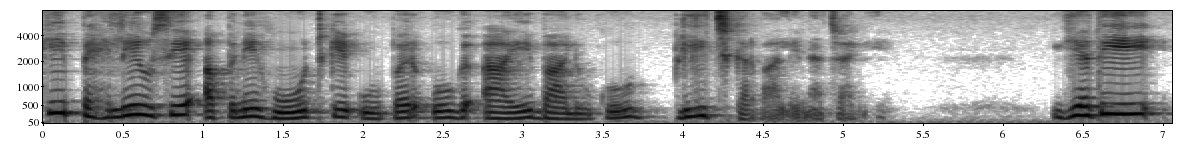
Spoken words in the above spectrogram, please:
कि पहले उसे अपने होंठ के ऊपर उग आए बालों को ब्लीच करवा लेना चाहिए। यदि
